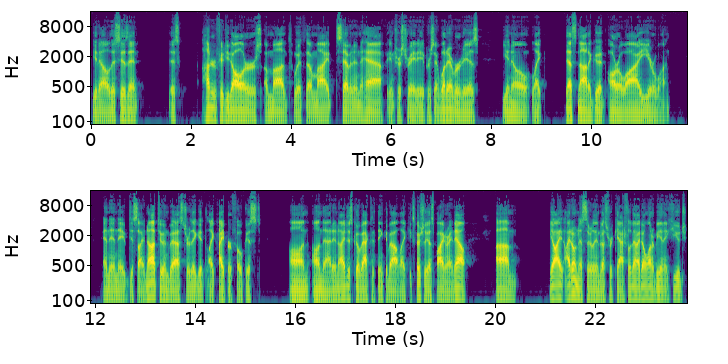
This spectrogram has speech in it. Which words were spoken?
you know, this isn't this $150 a month with uh, my seven and a half interest rate, eight percent, whatever it is, you know, like that's not a good ROI year one. And then they decide not to invest or they get like hyper focused on on that. And I just go back to think about like, especially us buying right now. Um, you know, I, I don't necessarily invest for cash flow. Now I don't want to be in a huge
